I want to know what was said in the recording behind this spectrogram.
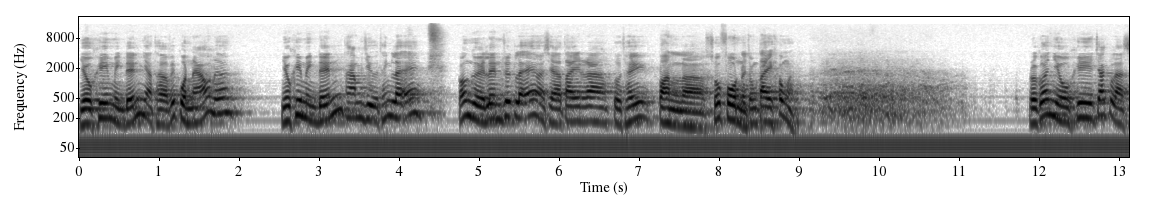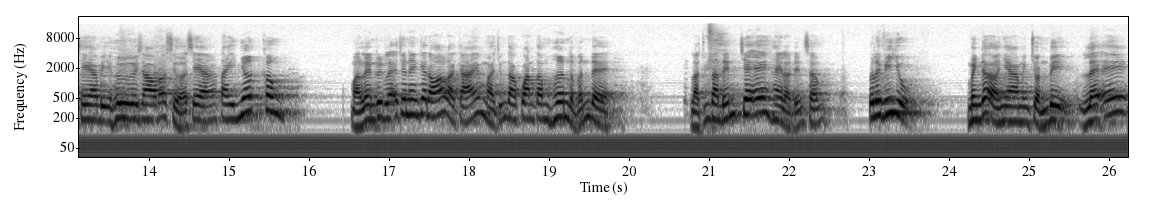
nhiều khi mình đến nhà thờ với quần áo nữa nhiều khi mình đến tham dự thánh lễ có người lên rước lễ mà xè tay ra tôi thấy toàn là số phone ở trong tay không à rồi có nhiều khi chắc là xe bị hư hay sao đó sửa xe tay nhớt không mà lên rước lễ cho nên cái đó là cái mà chúng ta quan tâm hơn là vấn đề là chúng ta đến trễ hay là đến sớm tôi lấy ví dụ mình đã ở nhà mình chuẩn bị lễ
